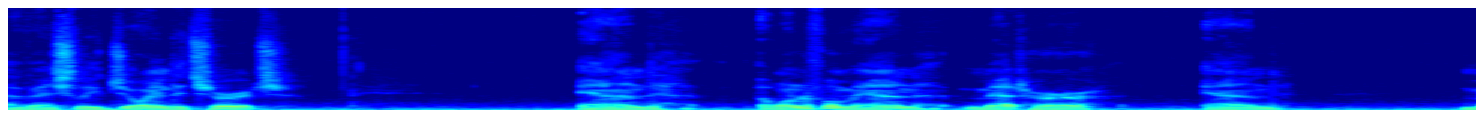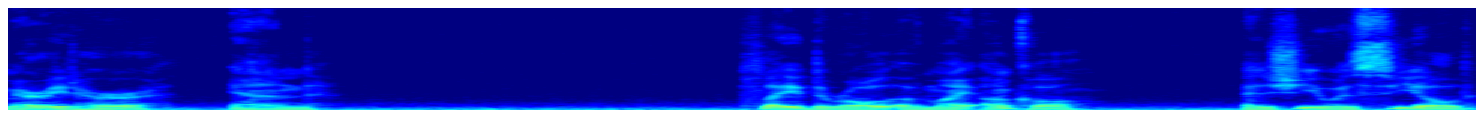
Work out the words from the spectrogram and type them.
eventually joined the church, and a wonderful man met her and married her and played the role of my uncle as she was sealed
